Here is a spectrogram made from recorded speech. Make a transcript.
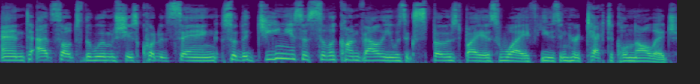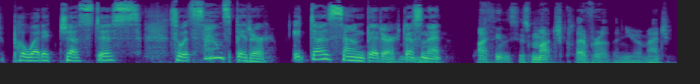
And to add salt to the wound, she's quoted saying, so the genius of Silicon Valley was exposed by his wife using her technical knowledge. Poetic justice. So it sounds bitter. It does sound bitter, doesn't mm. it? I think this is much cleverer than you imagine.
